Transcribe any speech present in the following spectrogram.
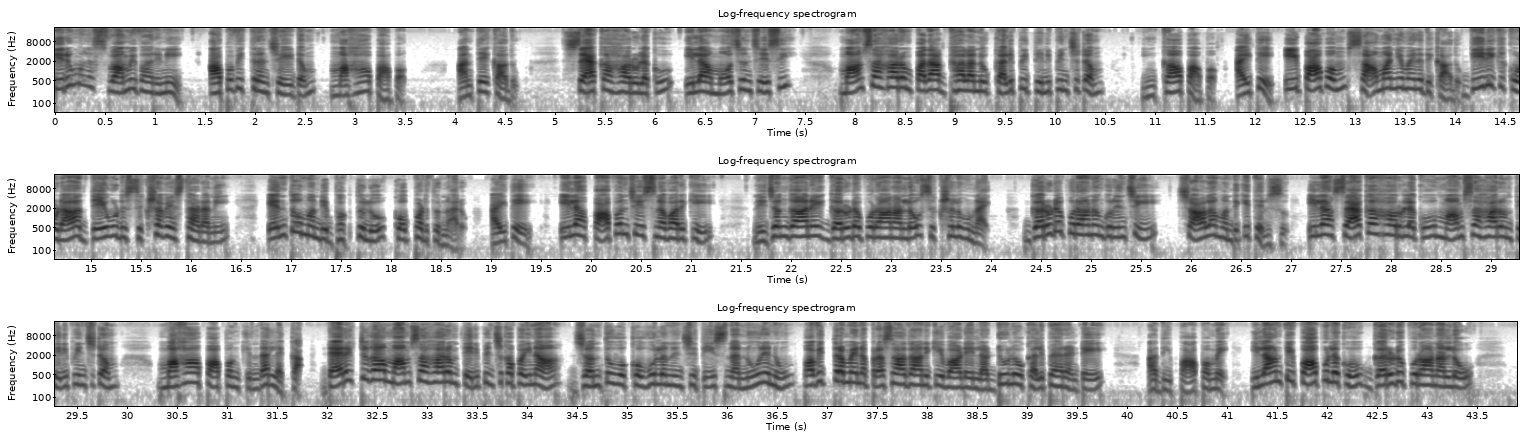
తిరుమల స్వామివారిని అపవిత్రం చేయడం మహాపాపం. అంతేకాదు, శాకాహారులకు ఇలా మోసం చేసి మాంసాహారం పదార్థాలను కలిపి తినిపించటం ఇంకా పాపం. అయితే ఈ పాపం సామాన్యమైనది కాదు. దీనికి కూడా దేవుడు శిక్ష వేస్తాడని ఎంతోమంది భక్తులు కోప్పడుతున్నారు. అయితే ఇలా పాపం చేసిన వారికి నిజంగానే గరుడ పురాణంలో శిక్షలు ఉన్నాయి. గరుడ పురాణం గురించి చాలామందికి తెలుసు. ఇలా శాకాహారులకు మాంసాహారం తినిపించటం మహాపాపం కింద లెక్క. డైరెక్టుగా మాంసాహారం తినిపించకపోయినా జంతువు కొవ్వుల నుంచి తీసిన నూనెను పవిత్రమైన ప్రసాదానికి వాడే లడ్డూలో కలిపారంటే అది పాపమే. ఇలాంటి పాపులకు గరుడ పురాణంలో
